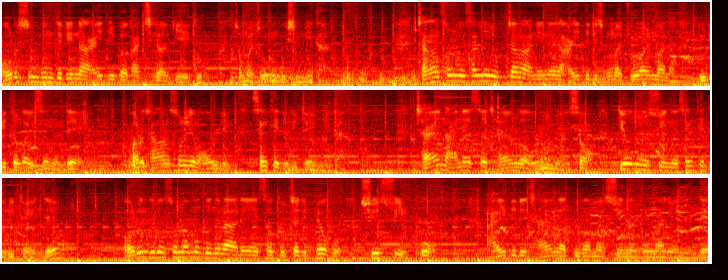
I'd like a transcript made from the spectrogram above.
어르신분들이나 아이들과 같이 가기에도 정말 좋은 곳입니다. 장항 솔림 산림욕장 안에는 아이들이 정말 좋아할 만한 놀이터가 있었는데 바로 장항 솔림 어울림 생태 놀이터입니다. 자연 안에서 자연과 어울리면서 뛰어놀 수 있는 생태 놀이터인데요. 어른들은 소나무 그늘 아래에서 돗자리 펴고 쉴 수 있고 아이들은 자연과 교감할 수 있는 공간이었는데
